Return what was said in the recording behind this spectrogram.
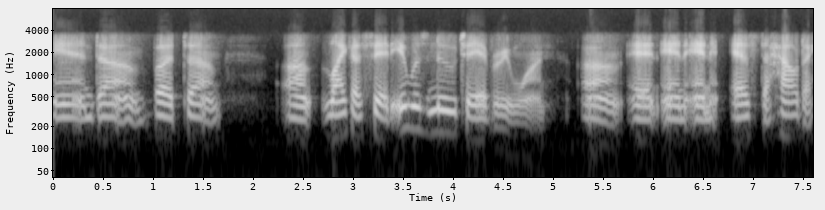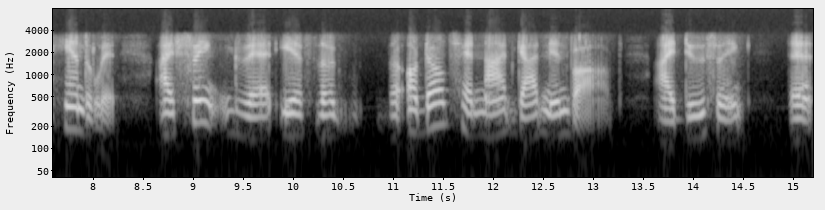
and um, but um, uh, like I said, it was new to everyone, um, and and and as to how to handle it, I think that if the the adults had not gotten involved, I do think that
